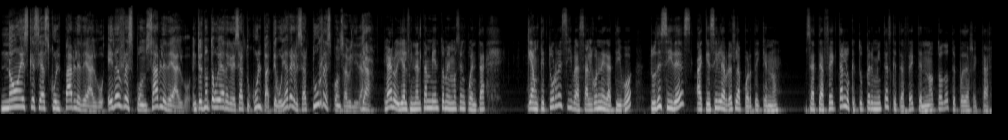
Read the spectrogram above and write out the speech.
No es que seas culpable de algo, eres responsable de algo. Entonces no te voy a regresar tu culpa, te voy a regresar tu responsabilidad. Ya. Claro, y al final también tomemos en cuenta que aunque tú recibas algo negativo, tú decides a qué sí le abres la puerta y qué no. O sea, te afecta lo que tú permitas que te afecte, no todo te puede afectar.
